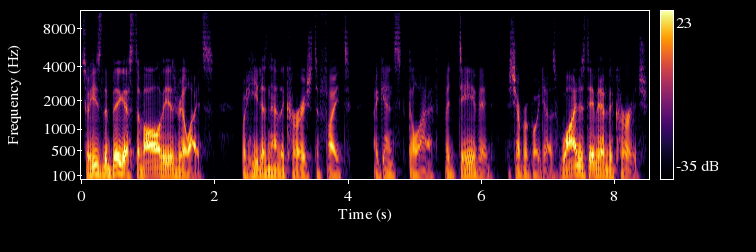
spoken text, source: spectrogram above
So he's the biggest of all the Israelites, but he doesn't have the courage to fight against Goliath. But David, the shepherd boy, does. Why does David have the courage?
